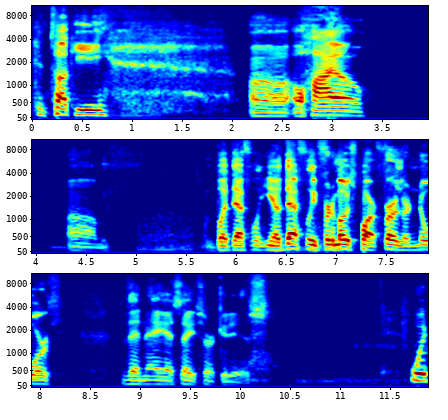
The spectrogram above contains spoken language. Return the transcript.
Kentucky, uh, Ohio. Um, but definitely, you know, definitely for the most part, further north than the ASA circuit is. What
